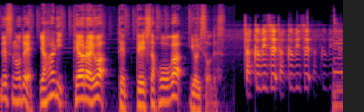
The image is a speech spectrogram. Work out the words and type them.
ですので、やはり手洗いは徹底した方が良いそうです。ザクビズ、ザクビズ、ザクビズ。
